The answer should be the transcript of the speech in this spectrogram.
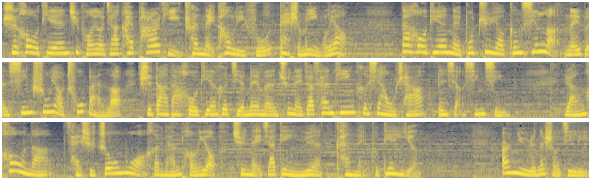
是后天去朋友家开 party 穿哪套礼服，带什么饮料；大后天哪部剧要更新了，哪本新书要出版了；是大大后天和姐妹们去哪家餐厅喝下午茶，分享心情。然后呢，才是周末和男朋友去哪家电影院看哪部电影。而女人的手机里，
